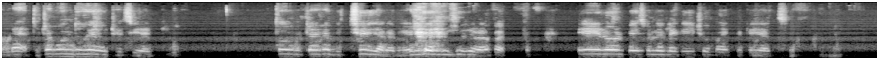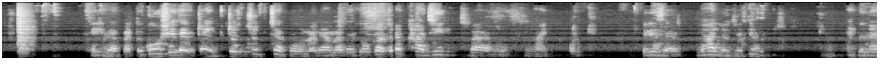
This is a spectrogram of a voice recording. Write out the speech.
আমরা এতটা বন্ধু হয়ে উঠেছি আর কি। তো ওটা একটা বিচ্ছিরি জায়গা দিয়ে ব্যাপার। এর ওর পেছনে লেগেই সময় কেটে যাচ্ছে। এই ব্যাপার তো কৌশিক একটু একটু চুপচাপ মানে আমাদের মতো অতটা ফাজিল বা নয়। ভালো যেটা। না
